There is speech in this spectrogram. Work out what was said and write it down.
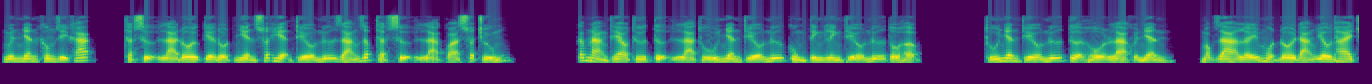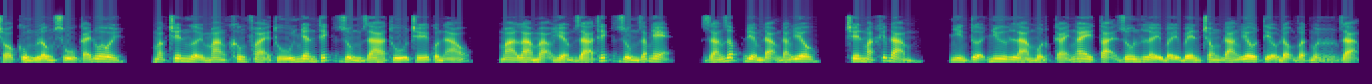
Nguyên nhân không gì khác, thật sự là đôi kia đột nhiên xuất hiện thiếu nữ dáng dấp thật sự là quá xuất chúng. Các nàng theo thứ tự là thú nhân thiếu nữ cùng tinh linh thiếu nữ tổ hợp. Thú nhân thiếu nữ tựa hồ là khuyển nhân, mọc ra lấy một đôi đáng yêu thai chó cùng lông xù cái đuôi, mặc trên người mang không phải thú nhân thích dùng da thú chế quần áo, mà là mạo hiểm giả thích dùng giáp nhẹ, dáng dấp điềm đạm đáng yêu, trên mặt khiếp đảm, nhìn tựa như là một cái ngay tại run lẩy bẩy bên trong đáng yêu tiểu động vật một dạng,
